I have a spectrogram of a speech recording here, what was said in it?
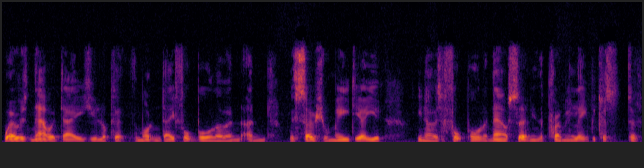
Whereas nowadays, you look at the modern day footballer, and, and with social media, you you know, as a footballer now, certainly in the Premier League, because of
